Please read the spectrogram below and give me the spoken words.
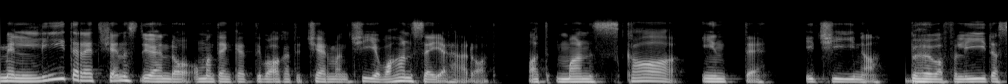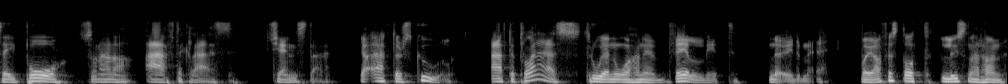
Men lite rätt känns det ju ändå om man tänker tillbaka till Chairman Chi och vad han säger här då, att, att man ska inte i Kina behöva förlita sig på sådana här after class-tjänster. Ja, after school. After class tror jag nog han är väldigt nöjd med. Vad jag har förstått lyssnar han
